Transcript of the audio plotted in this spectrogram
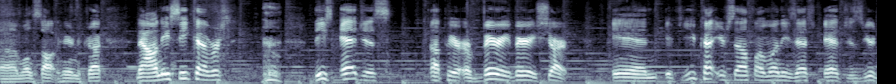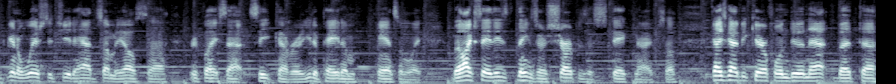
Um, we'll install it here in the truck. Now on these seat covers, these edges up here are very, very sharp. And if you cut yourself on one of these edges, you're gonna wish that you'd had somebody else uh, replace that seat cover. You'd have paid them handsomely. But like I say, these things are sharp as a steak knife. So guys gotta be careful in doing that. But uh,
